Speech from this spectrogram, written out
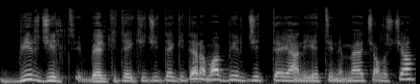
bir cilt, belki de iki cilde gider ama bir ciltte yani yetinmeye çalışacağım.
